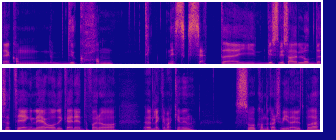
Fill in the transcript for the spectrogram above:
Det kan Du kan teknisk sett eh, hvis, hvis du har loddesett tilgjengelig, og du ikke er redd for å ødelegge Mac-en din, så kan du kanskje gi deg ut på det.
